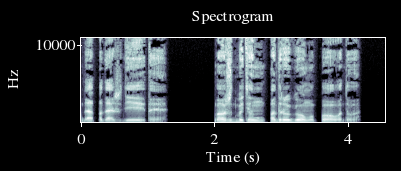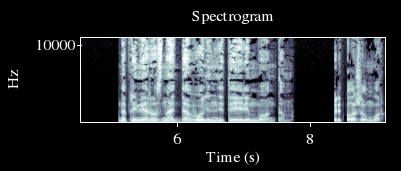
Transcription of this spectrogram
«Да подожди ты. Может быть, он по другому поводу. Например, узнать, доволен ли ты ремонтом», — предположил Мор.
